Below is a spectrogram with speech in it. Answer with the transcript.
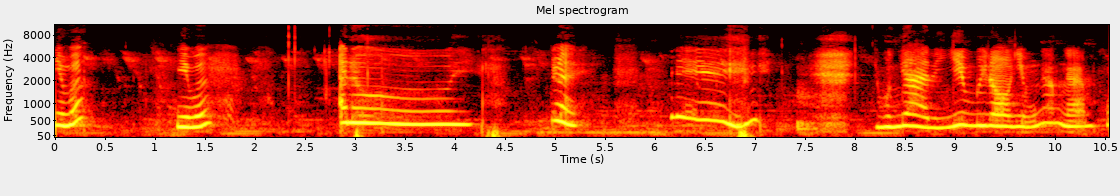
ยิ้มมเบ้ง อะดูยเอ้ยเอ้ยยิ้มบางอย่างนี่ยิ้มพี่น้องยิ้มงามงามๆม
